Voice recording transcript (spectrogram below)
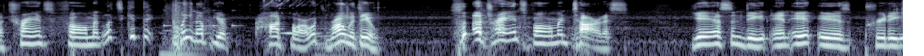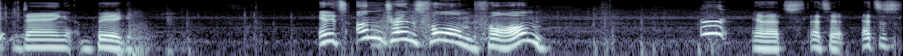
A transforming. Let's get the clean up your hot bar. What's wrong with you? A transforming TARDIS. Yes, indeed, and it is pretty dang big. In its untransformed form. Er, yeah, that's that's it. That's as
